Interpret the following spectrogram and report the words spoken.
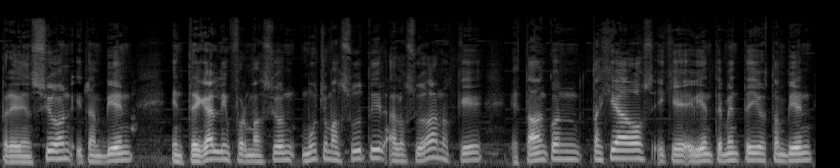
prevención y también entregarle información mucho más útil a los ciudadanos que estaban contagiados y que evidentemente ellos también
